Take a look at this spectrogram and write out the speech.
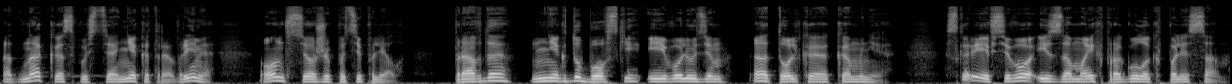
Однако спустя некоторое время он все же потеплел. Правда, не к Дубовски и его людям, а только ко мне. Скорее всего, из-за моих прогулок по лесам.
